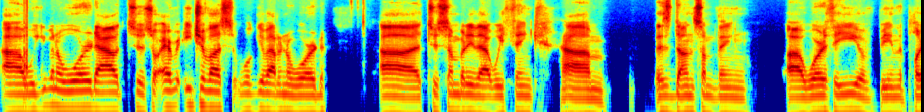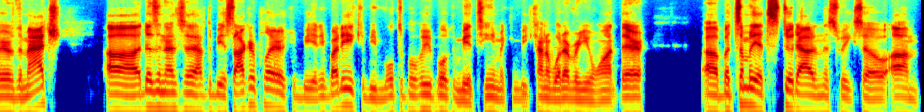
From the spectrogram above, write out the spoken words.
uh we give an award out to so every each of us will give out an award uh to somebody that we think um has done something uh worthy of being the player of the match. Uh it doesn't necessarily have to be a soccer player, it could be anybody, it could be multiple people, it can be a team, it can be kind of whatever you want there. Uh but somebody that stood out in this week. So um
